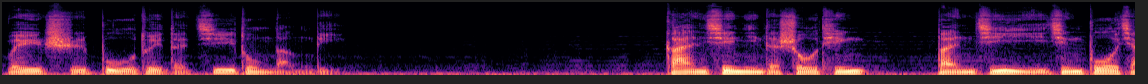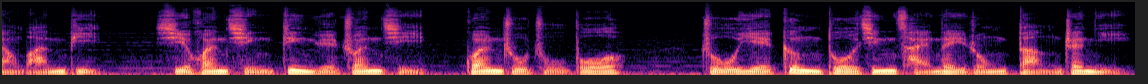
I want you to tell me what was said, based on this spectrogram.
维持部队的机动能力。感谢您的收听，本集已经播讲完毕。喜欢请订阅专辑，关注主播主页，更多精彩内容等着你。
